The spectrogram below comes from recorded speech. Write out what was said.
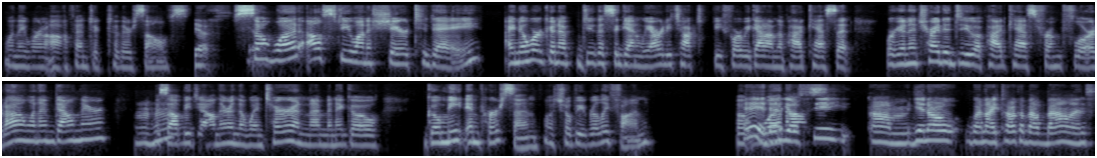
when they weren't authentic to themselves. Yes. So yeah. what else do you want to share today? I know we're going to do this again. We already talked before we got on the podcast that we're going to try to do a podcast from Florida when I'm down there because mm-hmm. I'll be down there in the winter and I'm going to go go meet in person, which will be really fun. But hey, then you'll see um, you know, when I talk about balance,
